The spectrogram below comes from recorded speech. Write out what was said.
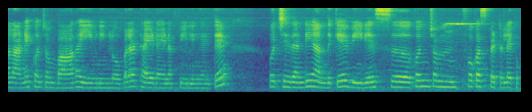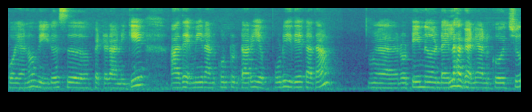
అలానే కొంచెం బాగా ఈవినింగ్ లోపల టైర్డ్ అయిన ఫీలింగ్ అయితే వచ్చేదండి. అందుకే వీడియోస్ కొంచెం ఫోకస్ పెట్టలేకపోయాను. వీడియోస్ పెట్టడానికి. అదే మీరు అనుకుంటుంటారు ఎప్పుడు ఇదే కదా? రొటీన్ డైలాగ్ అని అనుకోవచ్చు.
